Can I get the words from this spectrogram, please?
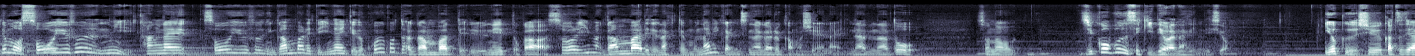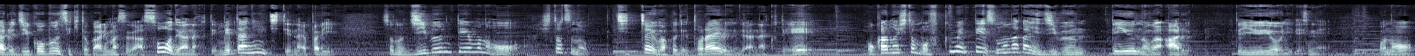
でもそういうふうに考えそういうふうに頑張れていないけどこういうことは頑張ってるよねとかそれ今頑張れてなくても何かにつながるかもしれないなどなどその自己分析ではないんですよ。よく就活である自己分析とかありますがそうではなくてメタ認知っていうのはやっぱりその自分っていうものを一つのちっちゃい枠で捉えるんではなくて他の人も含めてその中に自分っていうのがあるっていうようにですねこの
